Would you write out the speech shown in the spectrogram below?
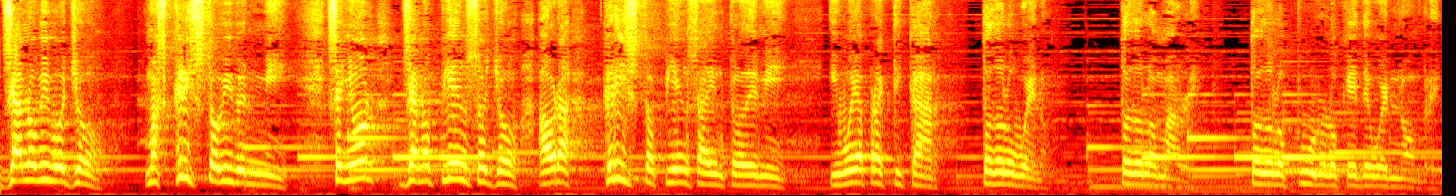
ya no vivo yo, mas Cristo vive en mí. Señor, ya no pienso yo, ahora Cristo piensa dentro de mí y voy a practicar todo lo bueno todo lo amable, todo lo puro, lo que es de buen nombre.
